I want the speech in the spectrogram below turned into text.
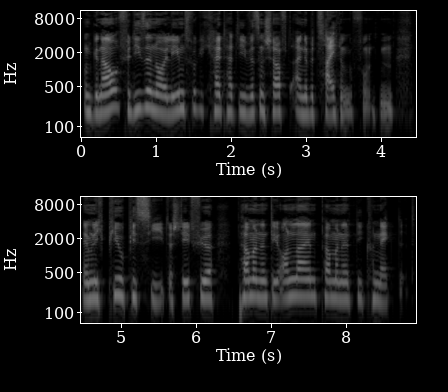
Und genau für diese neue Lebenswirklichkeit hat die Wissenschaft eine Bezeichnung gefunden, nämlich POPC. Das steht für Permanently Online, Permanently Connected.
